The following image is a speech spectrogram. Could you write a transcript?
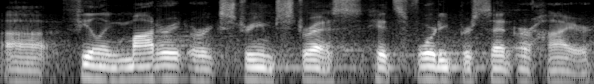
uh, feeling moderate or extreme stress hits 40% or higher.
